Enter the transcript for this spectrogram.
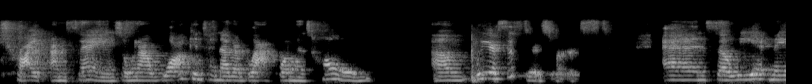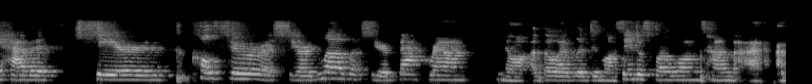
trite I'm saying. So when I walk into another black woman's home, um, we are sisters first. And so we may have a shared culture, a shared love, a shared background. You know, although I lived in Los Angeles for a long time, I,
